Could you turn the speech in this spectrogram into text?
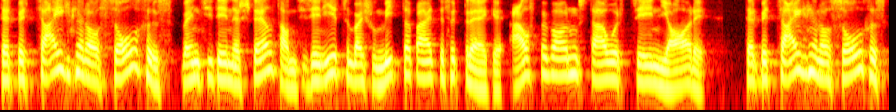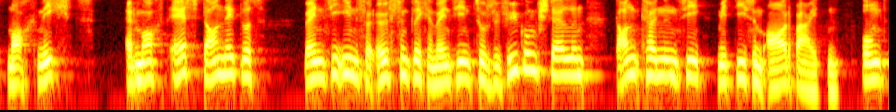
der Bezeichner als solches, wenn Sie den erstellt haben, Sie sehen hier zum Beispiel Mitarbeiterverträge, Aufbewahrungsdauer zehn Jahre. Der Bezeichner als solches macht nichts. Er macht erst dann etwas, wenn Sie ihn veröffentlichen, wenn Sie ihn zur Verfügung stellen, dann können Sie mit diesem arbeiten. Und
